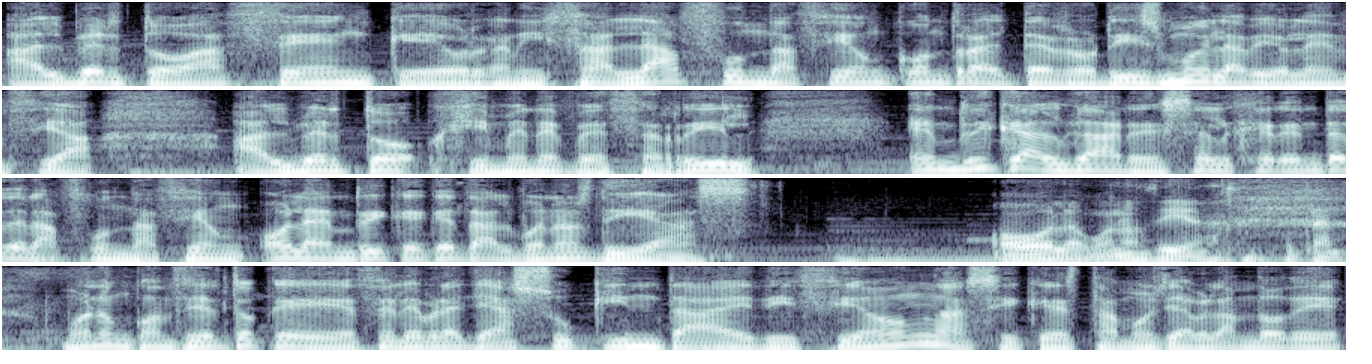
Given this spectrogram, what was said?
Alberto Hacen que organiza la Fundación contra el Terrorismo y la Violencia Alberto Jiménez Becerril. Enrique Algar es el gerente de la Fundación. Hola Enrique, ¿qué tal? Buenos días. Hola, buenos días. ¿Qué tal? Bueno, un concierto que celebra ya su quinta edición, así que estamos ya hablando de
